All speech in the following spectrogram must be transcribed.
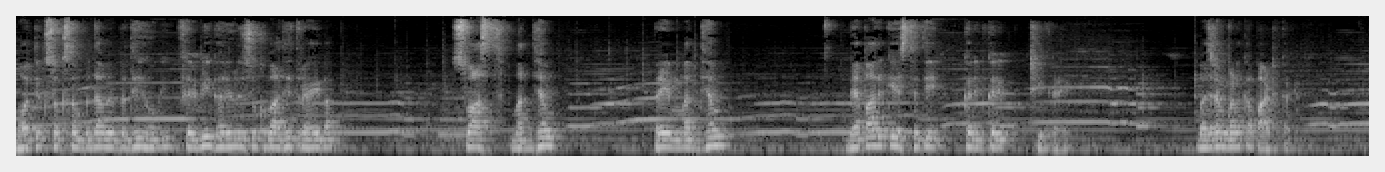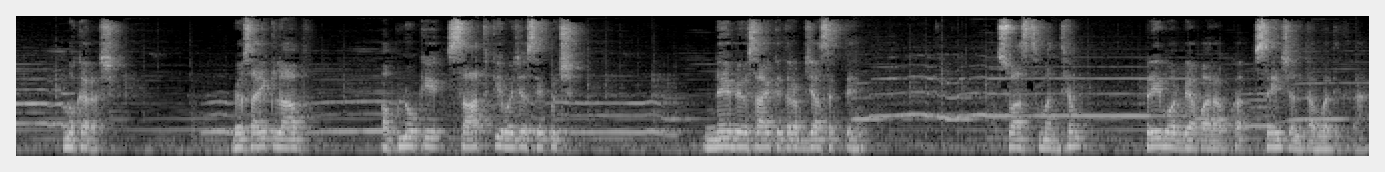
भौतिक सुख संपदा में वृद्धि होगी, फिर भी घरेलू सुख बाधित रहेगा। स्वास्थ्य मध्यम, प्रेम मध्यम, व्यापार की स्थिति करीब करीब ठीक रहेगी। बजरंग बण का पाठ करें। मकर राशि। व्यवसायिक लाभ अपनों के साथ की वजह से कुछ नए व्यवसाय की तरफ़ जा सकते हैं। स्वास्थ्य मध्यम, प्रेम और व्यापार आपका सही चलता हुआ दिख रहा है।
